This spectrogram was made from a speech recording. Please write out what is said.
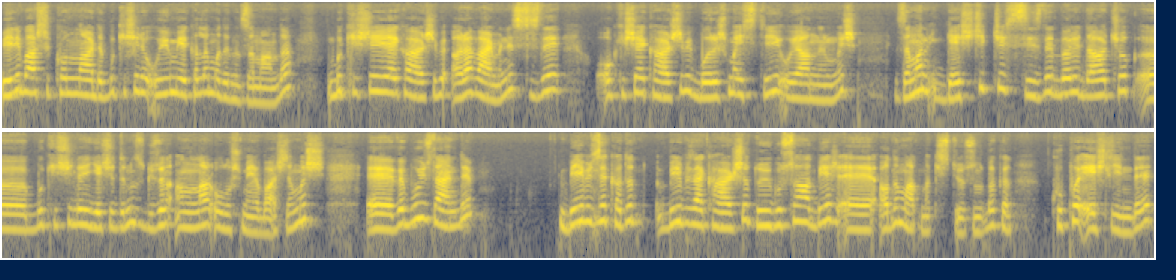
belli başlı konularda bu kişiyle uyum yakalamadığınız zaman da bu kişiye karşı bir ara vermeniz sizde o kişiye karşı bir barışma isteği uyandırmış. Zaman geçtikçe sizde böyle daha çok e, bu kişiyle yaşadığınız güzel anılar oluşmaya başlamış e, ve bu yüzden de birbirinize kadın birbirinize karşı duygusal bir e, adım atmak istiyorsunuz. Bakın kupa eşliğinde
